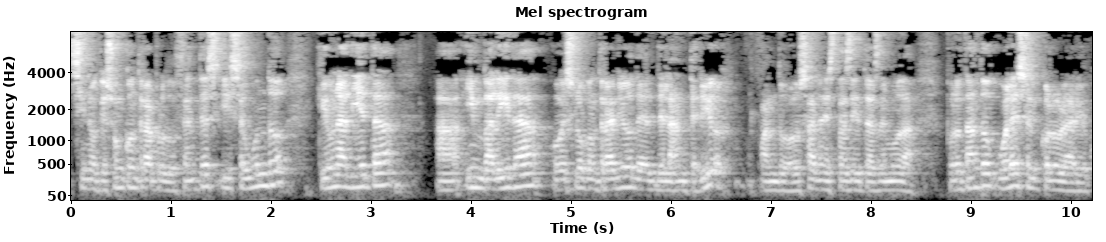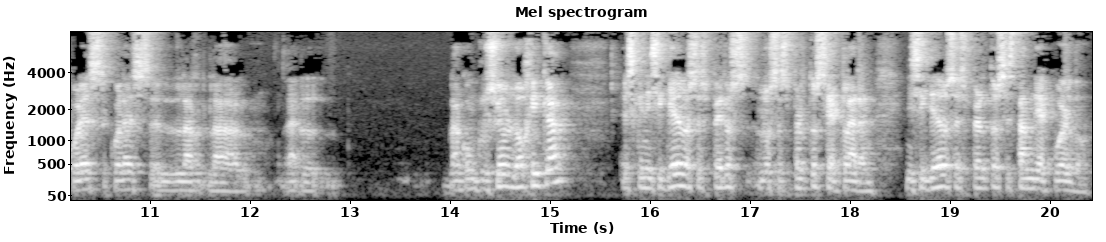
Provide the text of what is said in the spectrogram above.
sino que son contraproducentes. Y segundo, que una dieta ah, invalida o es lo contrario de, la anterior, cuando salen estas dietas de moda. Por lo tanto, ¿cuál es el colorario? ¿Cuál es, cuál es la, la, conclusión lógica? Es que ni siquiera los expertos, los expertos se aclaran, ni siquiera los expertos están de acuerdo.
